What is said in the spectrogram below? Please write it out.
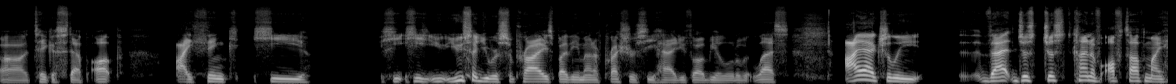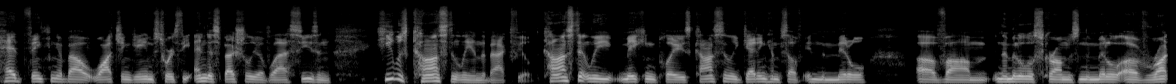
uh, take a step up. I think he he he you said you were surprised by the amount of pressures he had you thought it'd be a little bit less i actually that just just kind of off top of my head thinking about watching games towards the end especially of last season he was constantly in the backfield constantly making plays constantly getting himself in the middle of um, in the middle of scrums in the middle of run,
